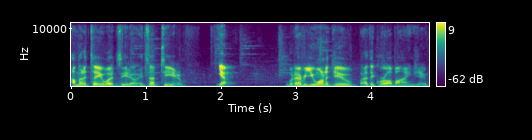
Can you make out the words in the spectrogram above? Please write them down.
I'm going to tell you what, Zito. It's up to you. Yep. Whatever you want to do, I think we're all behind you.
